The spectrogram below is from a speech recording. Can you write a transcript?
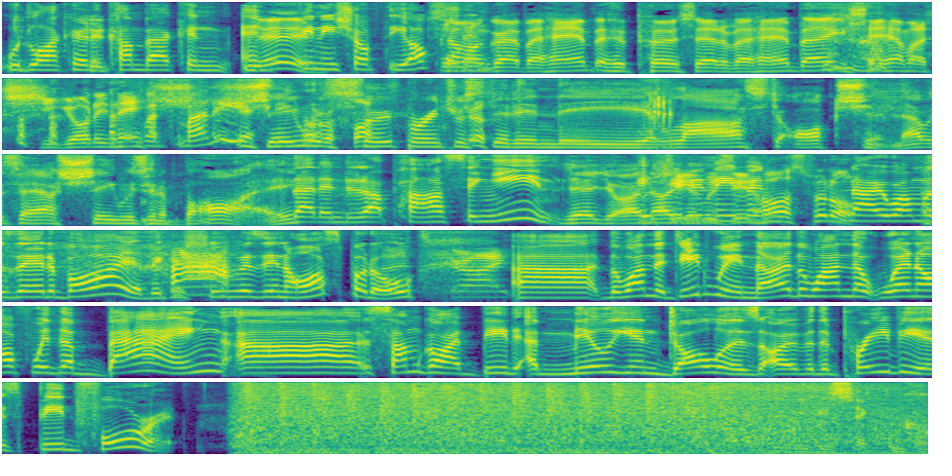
would like her to come back and, and Yeah. finish off the auction. Someone grab a handbag, her purse out of her handbag, see how much she got in there. How much money? has She was super interested in the last auction. That was how she was going to buy. that ended up passing in. Yeah, yeah, I And know she you- didn't She was in hospital. No one was there to buy her because she was in hospital. great. Uh, the one that did win, though, the one that went off with a bang, uh, some guy bid a million dollars over the previous bid for it. Maybe second call.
